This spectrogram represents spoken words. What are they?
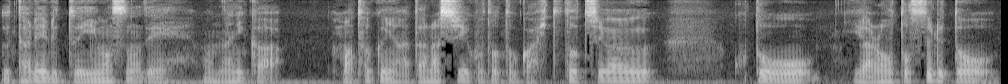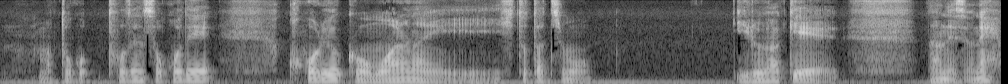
打たれると言いますので、まあ、何か、まあ、特に新しいこととか人と違うことをやろうとすると、まあ、と当然そこで快く思わない人たちもいるわけなんですよね。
